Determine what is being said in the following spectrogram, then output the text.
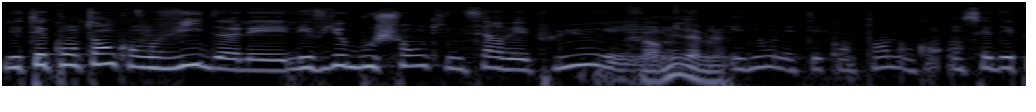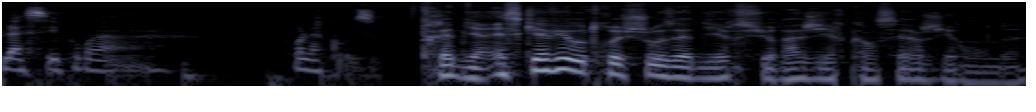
il était content qu'on vide les, vieux bouchons qui ne servaient plus. Et, Formidable. Et nous, on était contents, donc on, s'est déplacé pour la, pour la cause. Très bien. Est-ce qu'il y avait autre chose à dire sur Agir Cancer Gironde?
